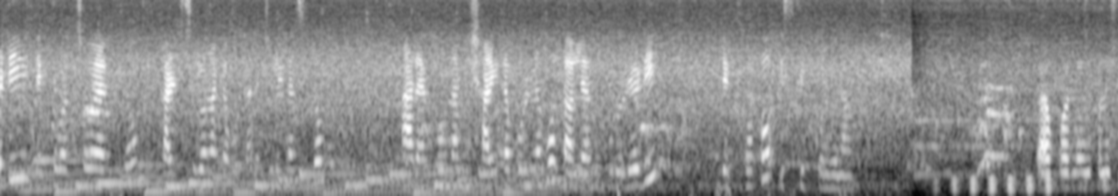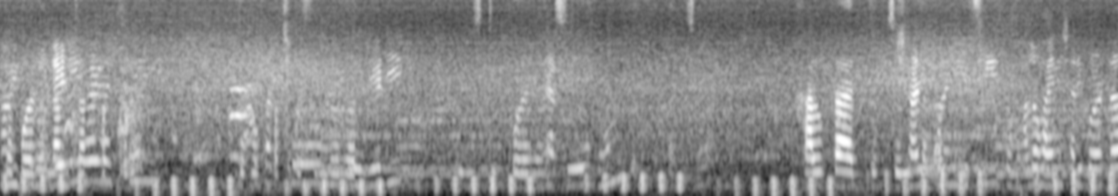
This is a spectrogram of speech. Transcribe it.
লিপস্টিক করে রেডি দেখতে পাচ্ছ একদম কারেন্ট ছিল না কেমন কারেন্ট চলে গেছিল আর এখন আমি শাড়িটা পরে নেব তাহলে আমি পুরো রেডি দেখতে থাকো স্কিপ করবে না। তারপর নেল পলিশটা পরে নিলাম চটপট করে। দেখো কত সুন্দর রেডি লিপস্টিক পরে নিয়েছি। আচ্ছা। হালকা একদম শাড়ি পরে নিয়েছি তো ভালো হয়নি শাড়ি পরাটা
